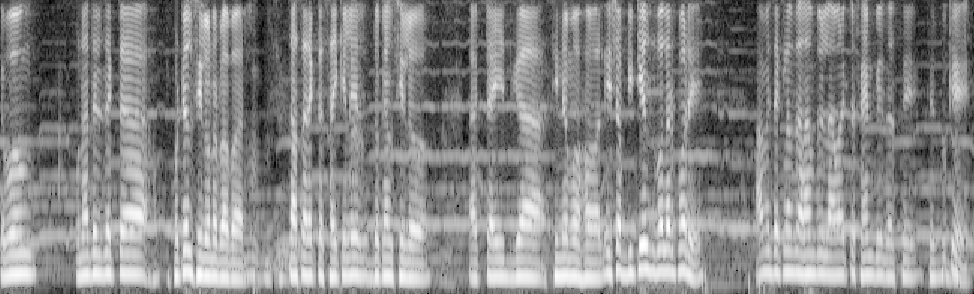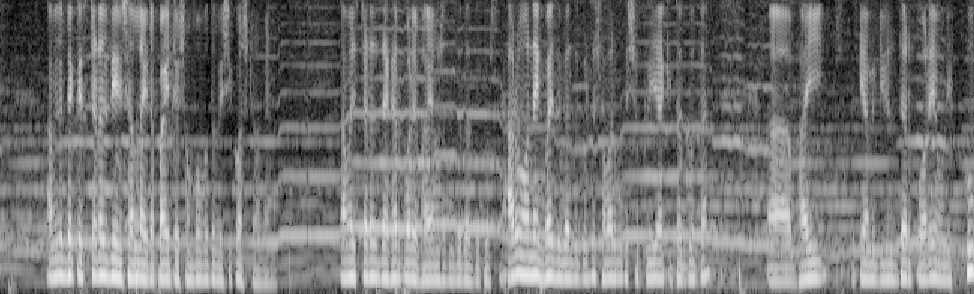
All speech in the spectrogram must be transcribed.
এবং ওনাদের যে একটা হোটেল ছিল ওনার বাবার চাচার একটা সাইকেলের দোকান ছিল। একটা ঈদগাহ, সিনেমা হল, এইসব ডিটেলস বলার পরে আমি দেখলাম যে আলহামদুলিল্লাহ আমার একটা ফ্যান পেজ আছে ফেসবুকে আমি যদি একটা স্ট্যাটাস দিই, ইনশাল্লাহ এটা পাইতে সম্ভবত বেশি কষ্ট হবে না। তো আমার স্ট্যাটাস দেখার পরে ভাই আমার সাথে যোগাযোগ করছে। আরও অনেক ভাই যোগাযোগ করছে, সবার প্রতি সুক্রিয়া কৃতজ্ঞতা। ভাইকে আমি ডিটেলস দেওয়ার পরে উনি খুব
